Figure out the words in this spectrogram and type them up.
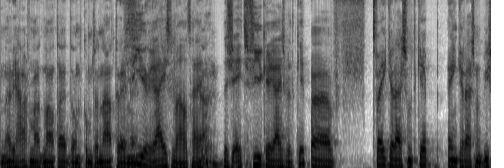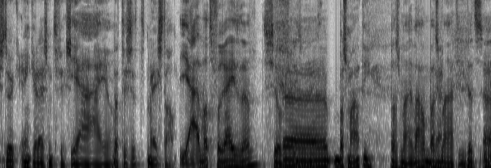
na die havermoutmaaltijd. Dan komt er natrainen. Vier rijstmaaltijden. Ja. Dus je eet vier keer rijst met kip. Twee keer rijst met kip, één keer rijst met biefstuk, één keer rijst met vis. Ja, joh. Dat is het meestal. Ja, wat voor rijst dan? Zilvervliesrijst. Eh basmati. Basmati. Waarom basmati? Dat is, Eh, is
